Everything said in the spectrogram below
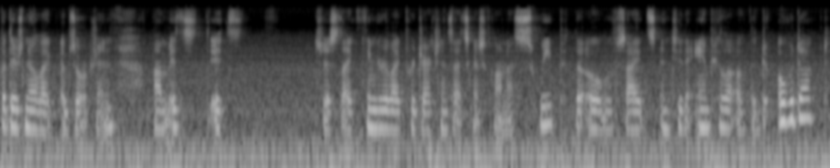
but there's no like absorption. Um, it's it's just like finger-like projections that's just gonna sweep the ovocytes into the ampulla of the oviduct.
